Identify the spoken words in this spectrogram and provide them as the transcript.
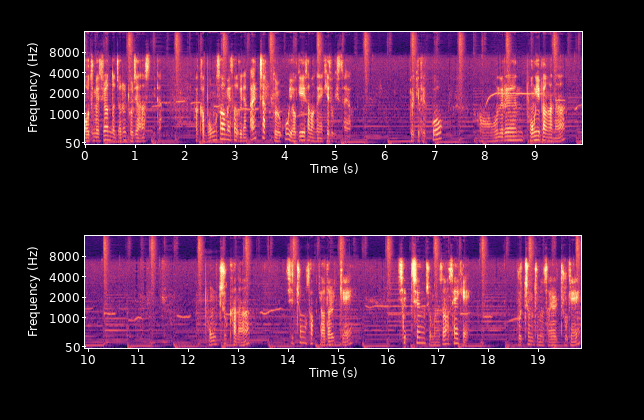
어둠의 수련 던전을 돌지 않았습니다. 아까 몽섬에서 그냥 깔짝 돌고 여기에서만 그냥 계속 있어요. 그렇게 됐고 어, 오늘은 봉이방 하나, 봉축 하나, 시충석 8개, 10층 주문서 3개, 9층 주문서 12개.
